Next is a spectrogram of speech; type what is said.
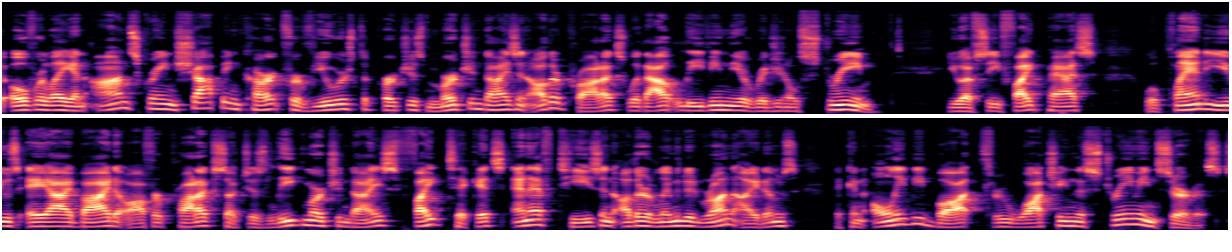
to overlay an on screen shopping cart for viewers to purchase merchandise and other products without leaving the original stream. UFC Fight Pass will plan to use aiBuy to offer products such as league merchandise, fight tickets, NFTs, and other limited run items that can only be bought through watching the streaming service.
